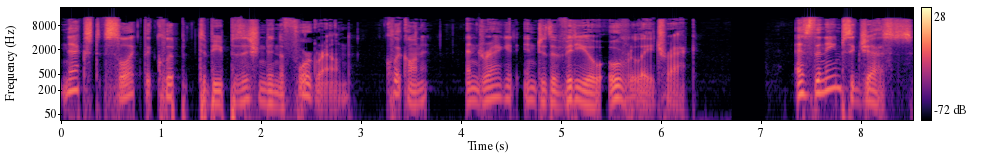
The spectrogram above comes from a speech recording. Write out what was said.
Next, select the clip to be positioned in the foreground, click on it, and drag it into the video overlay track. As the name suggests,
